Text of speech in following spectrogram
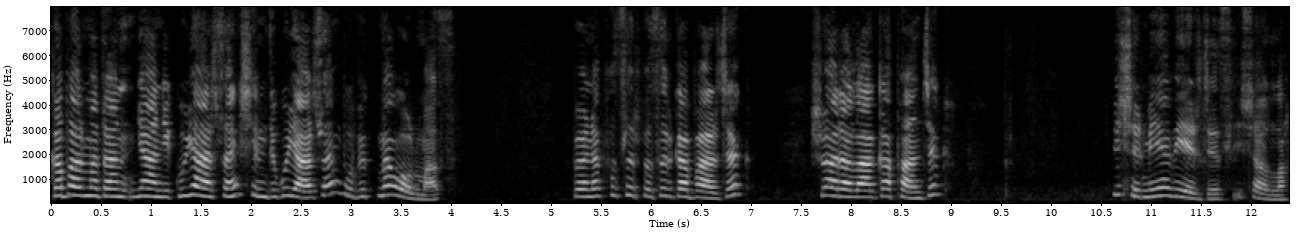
Kabarmadan yani kuyarsan, şimdi kuyarsan bu bükme olmaz. Böyle fısır fısır kabaracak. Şu aralar kapanacak. Pişirmeye vereceğiz inşallah.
